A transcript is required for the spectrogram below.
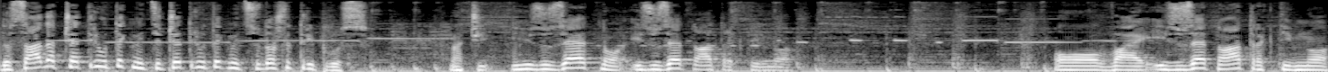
do sada četiri utakmice, četiri utakmice su došle 3+. Plus. Znači, izuzetno, izuzetno atraktivno ovaj izuzetno atraktivno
